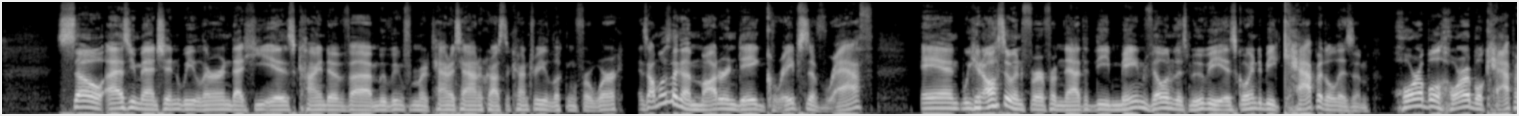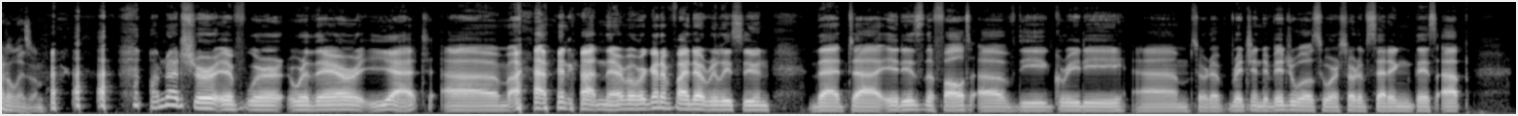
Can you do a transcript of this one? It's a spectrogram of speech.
So, as you mentioned, we learned that he is kind of uh, moving from town to town across the country looking for work. It's almost like a modern day Grapes of Wrath. And we can also infer from that that the main villain of this movie is going to be capitalism. Horrible, horrible capitalism. I'm not sure if we're we're there yet. Um, I haven't gotten there, but we're gonna find out really soon that uh, it is the fault of the greedy, um, sort of rich individuals who are sort of setting this up.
